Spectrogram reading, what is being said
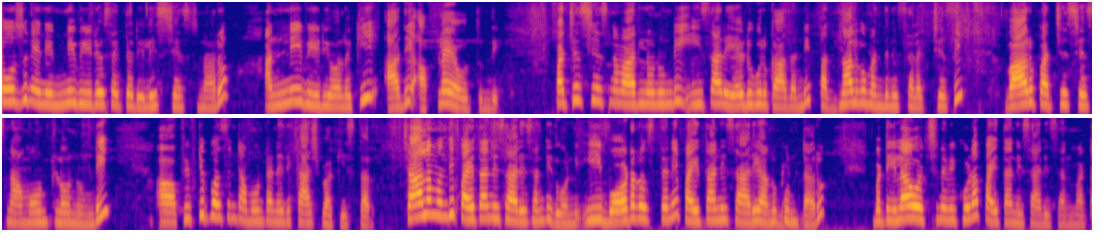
రోజు నేను ఎన్ని వీడియోస్ అయితే రిలీజ్ చేస్తున్నారో అన్ని వీడియోలకి అది అప్లై అవుతుంది. పర్చేస్ చేసిన వారిలో నుండి ఈసారి ఏడుగురు కాదండి పద్నాలుగు మందిని సెలెక్ట్ చేసి వారు పర్చేస్ చేసిన అమౌంట్లో నుండి ఫిఫ్టీ పర్సెంట్ అమౌంట్ అనేది క్యాష్ బ్యాక్ ఇస్తారు. చాలా మంది పైతానీ శారీస్ అంటే ఇదిగోండి ఈ బార్డర్ వస్తేనే పైతానీ శారీ అనుకుంటారు. బట్ ఇలా వచ్చినవి కూడా పైతానీ శారీస్ అన్నమాట.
